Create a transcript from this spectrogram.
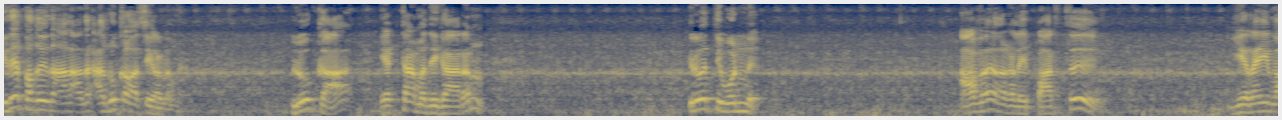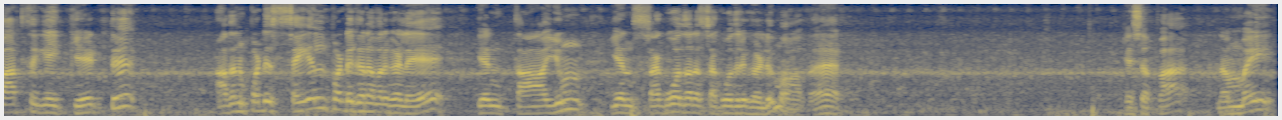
இதே பகுதி தான் அது- அது லூக்கா வாசிக்கிறோம் நம்ம. லூக்கா எட்டாம் அதிகாரம் இருபத்தி ஒன்று அவர் அவர்களை பார்த்து இறை வார்த்தையை கேட்டு அதன்படி செயல்படுகிறவர்களே என் தாயும் என் சகோதர சகோதரிகளும் ஆவர். ஏசப்பா நம்மை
